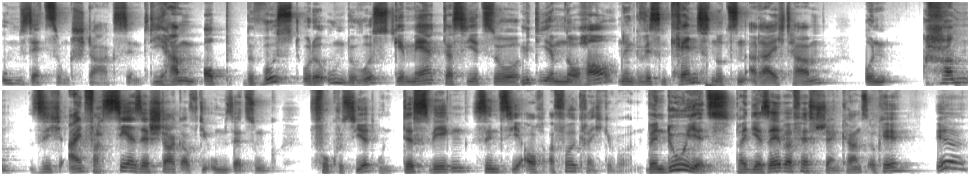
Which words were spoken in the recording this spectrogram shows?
umsetzungsstark sind. Die haben, ob bewusst oder unbewusst, gemerkt, dass sie jetzt so mit ihrem Know-how einen gewissen Grenznutzen erreicht haben und haben sich einfach sehr, sehr stark auf die Umsetzung fokussiert und deswegen sind sie auch erfolgreich geworden. Wenn du jetzt bei dir selber feststellen kannst, okay, ja,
